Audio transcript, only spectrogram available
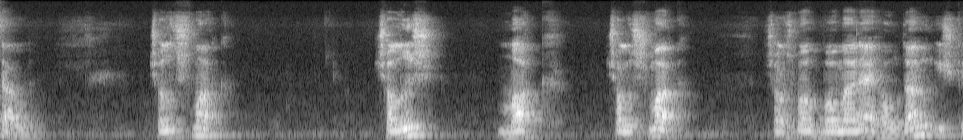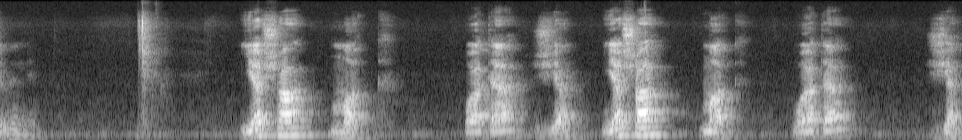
چاوە çalışmak çalışmak, çalışmak, çalışmak bu manayı ondan iş kirleniyor. Yaşamak, vata jan, yaşamak, vata jan.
